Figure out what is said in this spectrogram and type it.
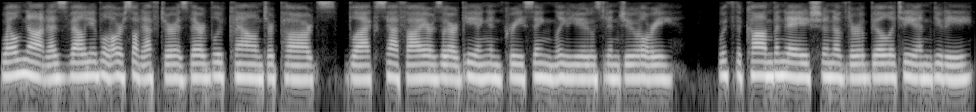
While not as valuable or sought after as their blue counterparts, black sapphires are being increasingly used in jewelry. With the combination of durability and beauty,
